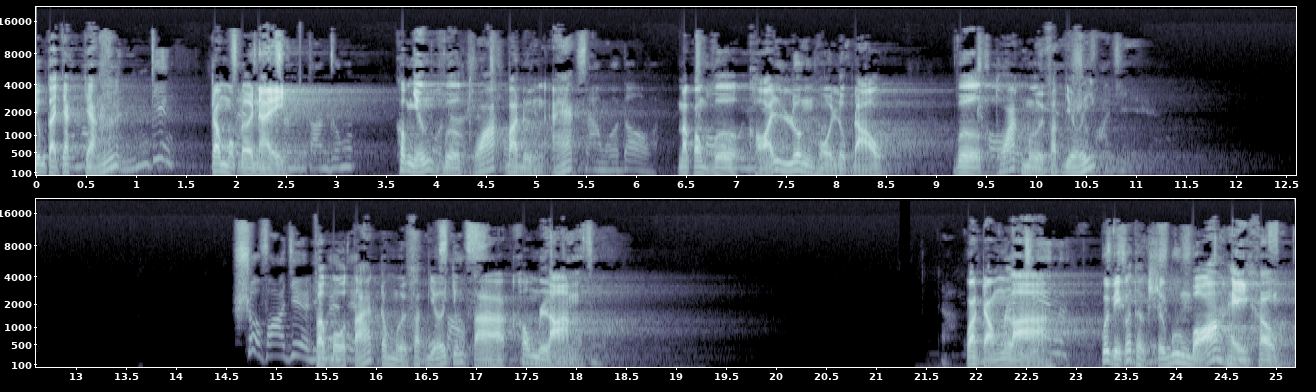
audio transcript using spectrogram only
Chúng ta chắc chắn trong một đời này không những vượt thoát ba đường ác, mà còn vượt khỏi luân hồi lục đạo vượt thoát mười pháp giới. Phật Bồ Tát trong mười pháp giới chúng ta không làm. Quan trọng là quý vị có thực sự buông bỏ hay không?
